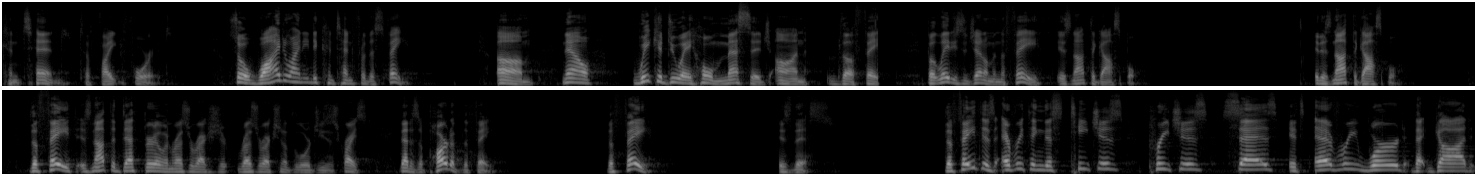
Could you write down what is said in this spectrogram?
Contend, to fight for it. So, why do I need to contend for this faith? Um, now, we could do a whole message on the faith. But, ladies and gentlemen, the faith is not the gospel. It is not the gospel. The faith is not the death, burial, and resurrection, resurrection of the Lord Jesus Christ. That is a part of the faith. The faith is this. The faith is everything this teaches, preaches, says. It's every word that God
